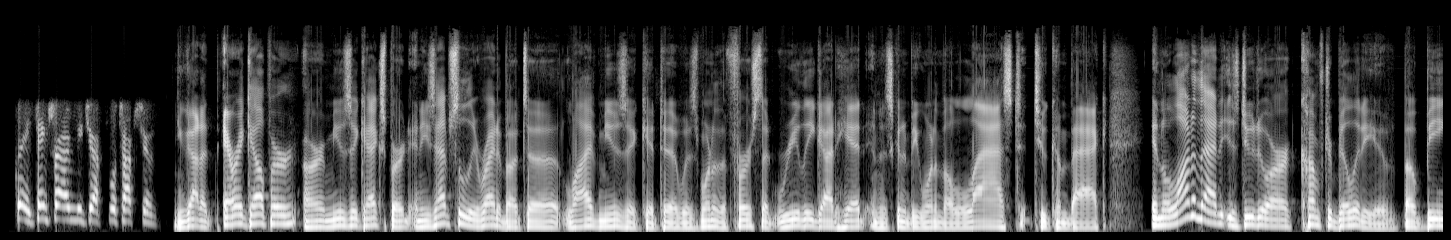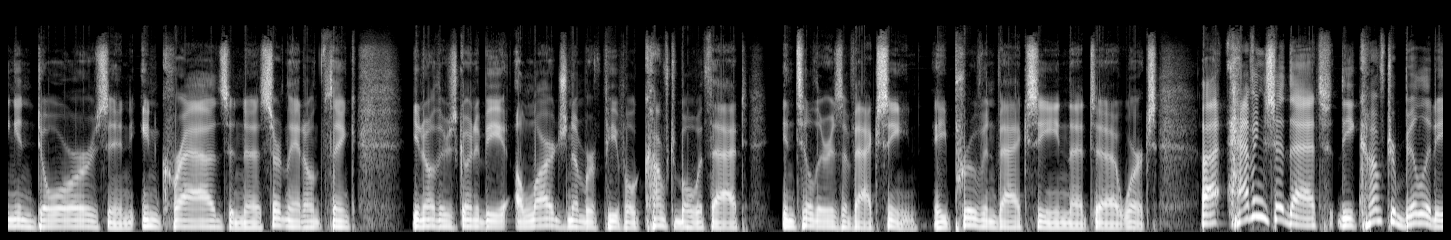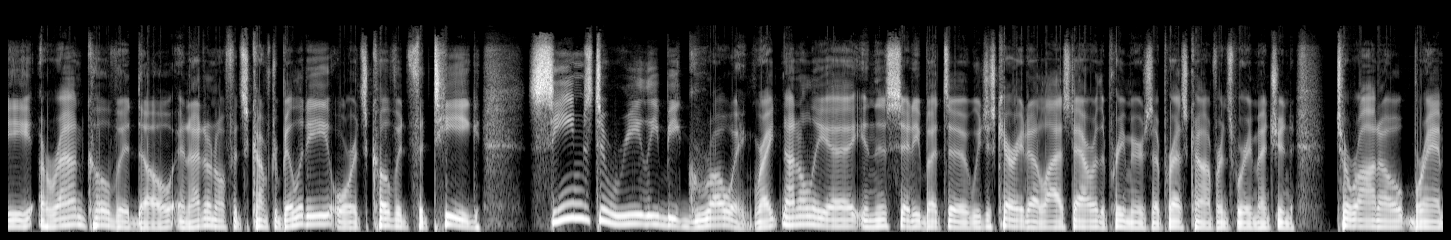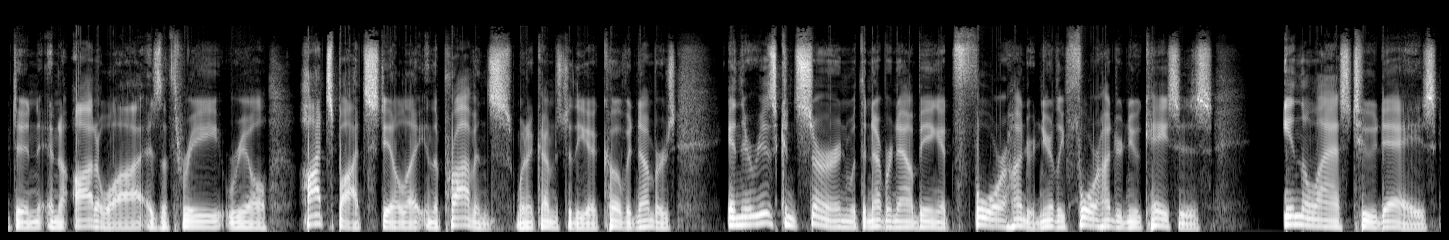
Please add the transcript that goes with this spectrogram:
Great. Thanks for having me, Jeff. We'll talk soon. You got it. Eric Alper, our music expert, and he's absolutely right about uh, live music. It uh, was one of the first that really got hit, and it's going to be one of the last to come back. And a lot of that is due to our comfortability about being indoors and in crowds. And uh, certainly, I don't think, you know, there's going to be a large number of people comfortable with that until there is a vaccine, a proven vaccine that uh, works. Uh, having said that, the comfortability around COVID, though, and I don't know if it's comfortability or it's COVID fatigue, seems to really be growing, right? Not only uh, in this city, but uh, we just carried a last hour the premier's uh, press conference where he mentioned Toronto, Brampton, and Ottawa as the three real hotspots still uh, in the province when it comes to the uh, COVID numbers. And there is concern with the number now being at 400, nearly 400 new cases in the last two days.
